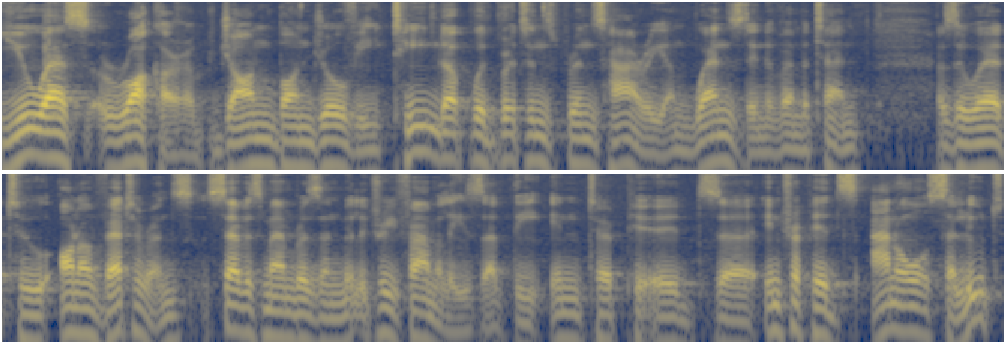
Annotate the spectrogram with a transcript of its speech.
U.S. rocker Jon Bon Jovi teamed up with Britain's Prince Harry on Wednesday, November 10th, as they were to honor veterans, service members and military families at the Intrepid's, uh, Intrepid's annual Salute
